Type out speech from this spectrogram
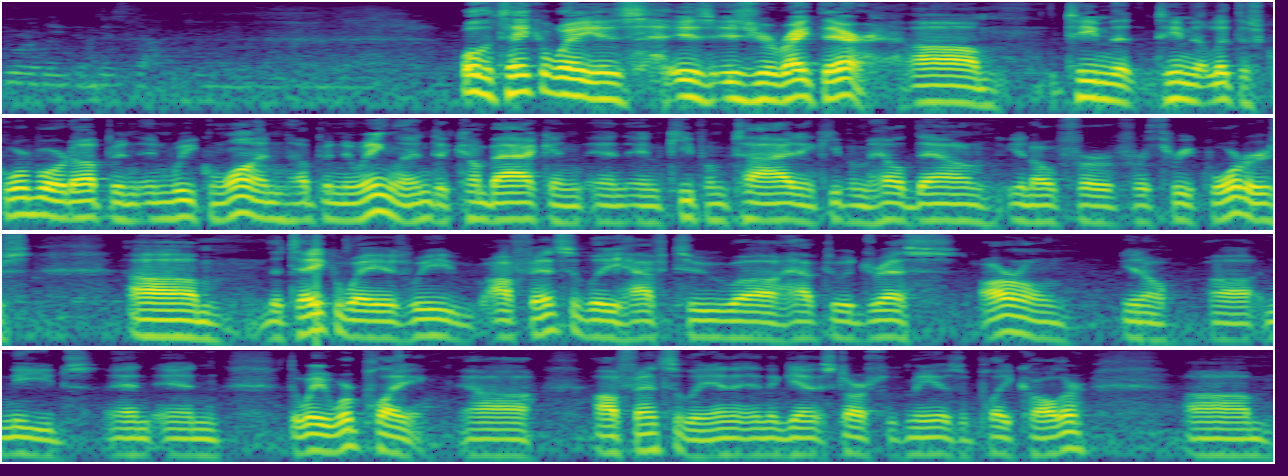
purely the missed opportunity? Well, the takeaway is is is you're right there. Um, team that team that lit the scoreboard up in, in week one up in New England to come back and, and, and keep them tied and keep them held down, you know, for, for three quarters. Um, the takeaway is we offensively have to uh, have to address our own you know uh, needs and, and the way we're playing uh, offensively. And, and again, it starts with me as a play caller. Um,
